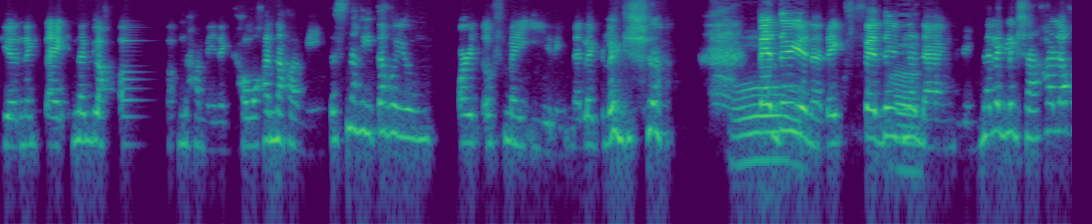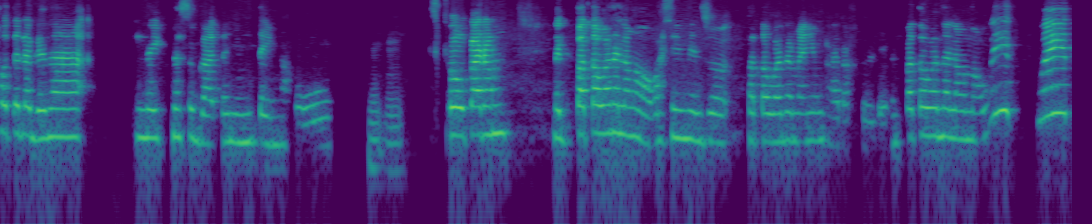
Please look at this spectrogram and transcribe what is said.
yun, nag, nag-lock up na kami, naghawakan na kami. Tapos nakita ko yung part of my earring, nalaglag siya. Oh. feather yun ah, like feather uh. na ah. dangling. Nalaglag siya. Akala ko talaga na like nasugatan yung tenga ko. Mm-hmm. So parang nagpatawa na lang ako kasi medyo patawa naman yung character ko. Nagpatawa na lang na, wait, wait!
